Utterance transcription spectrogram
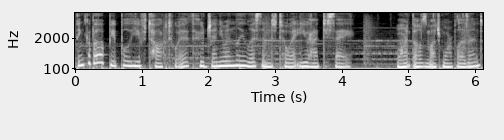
think about people you've talked with who genuinely listened to what you had to say Weren't those much more pleasant?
